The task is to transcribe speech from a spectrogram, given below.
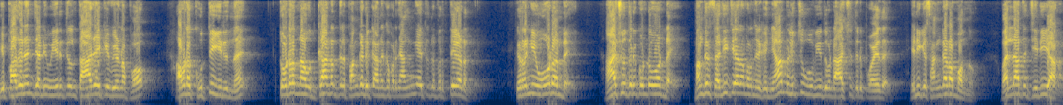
ഈ പതിനഞ്ചടി ഉയരത്തിൽ താഴേക്ക് വീണപ്പോ അവിടെ കുത്തിയിരുന്ന് തുടർന്ന് ആ ഉദ്ഘാടനത്തിൽ പങ്കെടുക്കാനൊക്കെ പറഞ്ഞ് അങ്ങേറ്റത്ത് വൃത്തികേടല്ലേ? ഇറങ്ങി ഓടണ്ടേ? ആശുപത്രി കൊണ്ടുപോകണ്ടേ? മന്ത്രി സജി ചേരാൻ പറഞ്ഞിരിക്കും ഞാൻ വിളിച്ചു കൂവിയതുകൊണ്ട് ആശുപത്രി പോയത്. എനിക്ക് സങ്കടം വന്നു. വല്ലാത്ത ചിരിയാണ്.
